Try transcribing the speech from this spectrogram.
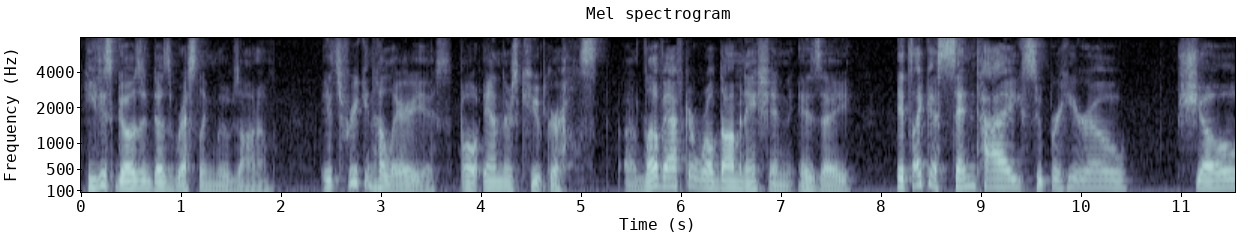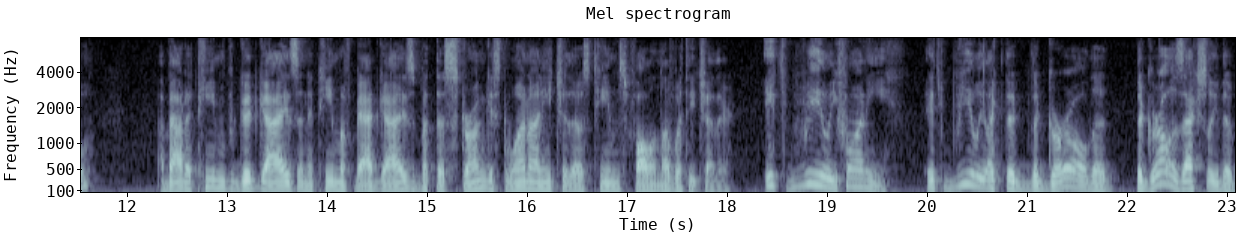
he just goes and does wrestling moves on them. It's freaking hilarious. Oh, and there's cute girls. Uh, Love After World Domination is a it's like a Sentai superhero show about a team of good guys and a team of bad guys, but the strongest one on each of those teams fall in love with each other. It's really funny. It's really like the the girl, the the girl is actually the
